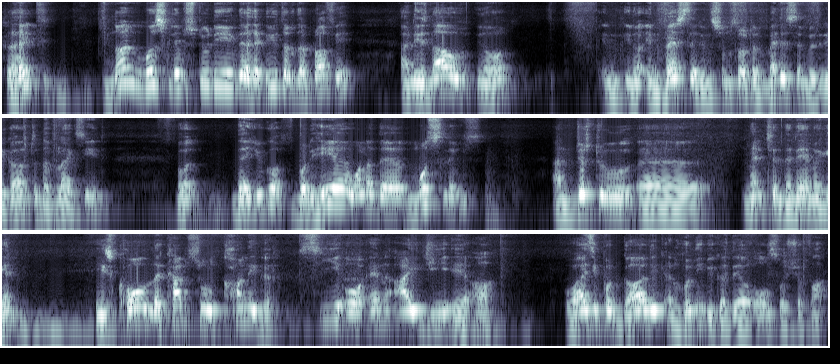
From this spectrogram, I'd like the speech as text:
right? Non-Muslim studying the hadith of the Prophet and is now, you know, in, you know, invested in some sort of medicine with regard to the black seed. But there you go. But here, one of the Muslims, and just to uh, mention the name again, he's called the capsule Conigar, C O N I G A R. Why does he put garlic and honey? Because they are also shafa.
